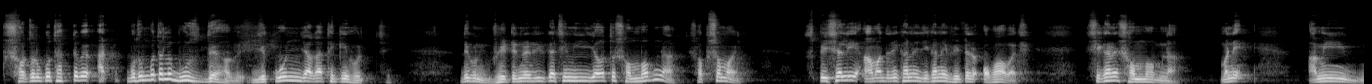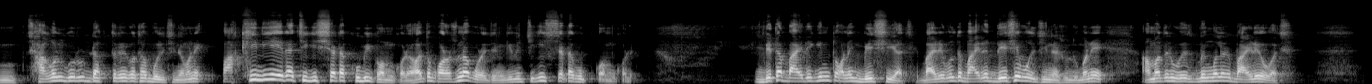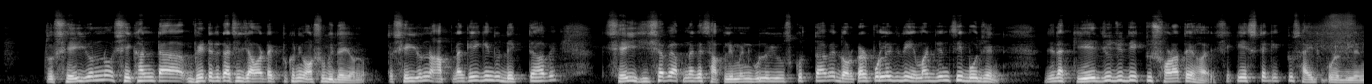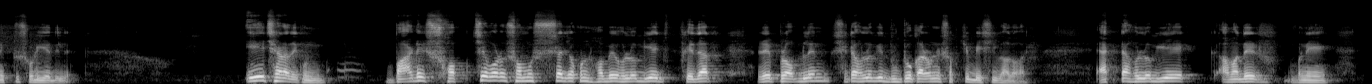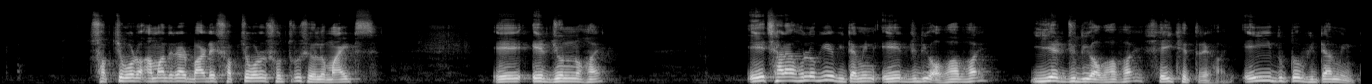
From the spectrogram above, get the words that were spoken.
সতর্ক থাকতে হবে। আর প্রথম কথা হলো বুঝতে হবে যে কোন জায়গা থেকে হচ্ছে। দেখুন ভেটেনারির কাছে নিয়ে যাওয়া তো সম্ভব না সব সময় স্পেশালি আমাদের এখানে যেখানে ভেটের অভাব আছে, সেখানে সম্ভব না। মানে আমি ছাগল গরুর ডাক্তারের কথা বলছি না মানে পাখি নিয়ে এরা চিকিৎসাটা খুবই কম করে, হয়তো পড়াশোনা করেছেন, কিন্তু চিকিৎসাটা খুব কম করে। যেটা বাইরে কিন্তু অনেক বেশি আছে, বাইরে বলতে বাইরের দেশে বলছি না শুধু মানে আমাদের ওয়েস্ট বেঙ্গলের বাইরেও আছে। তো সেই জন্য সেখানটা ভেটের কাছে যাওয়াটা একটুখানি অসুবিধাজনক, তো সেই জন্য আপনাকেই কিন্তু দেখতে হবে, সেই হিসাবে আপনাকে সাপ্লিমেন্টগুলো ইউজ করতে হবে, দরকার পড়লে যদি এমার্জেন্সি বোঝেন, যে না কেজও যদি একটু সরাতে হয়, সে কেসটাকে একটু সাইড করে দিলেন, একটু সরিয়ে দিলেন। এছাড়া দেখুন, বার্ডের সবচেয়ে বড় সমস্যা যখন হবে হলো গিয়ে ফেদারের প্রবলেম সেটা হলো গিয়ে দুটো কারণে সবচেয়ে বেশি ভালো হয়। একটা হলো গিয়ে আমাদের মানে সবচেয়ে বড়, আমাদের আর বার্ডের সবচেয়ে বড় শত্রু সে হলো মাইটস এ, এর জন্য হয়। এছাড়া হলো গিয়ে ভিটামিন এর যদি অভাব হয় ই এর যদি অভাব হয়, সেই ক্ষেত্রে হয়। এই দুটো ভিটামিন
